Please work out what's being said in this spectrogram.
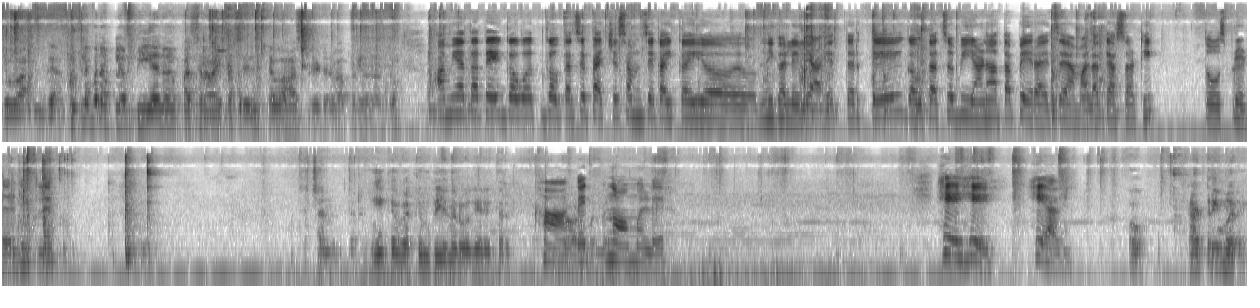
जेव्हा ग- कुठलं पण आपलं बियाणं पसरवायचं असेल तेव्हा हा स्प्रेडर वापरला जातो. आम्ही आता ते गवत गवताचे पॅचेस आमचे काही काही अ, निघालेले आहेत. तर ते गवताचं बियाणं आता पेरायचं आहे आम्हाला त्यासाठी तो स्प्रेडर घेतलाय. त्याच्यानंतर हे काय व्हॅक्युम क्लिनर वगैरे तर हा ते normal आहे. नॉर्मल आहे. हे हे हे आवी. हो हा ट्रिमर आहे.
